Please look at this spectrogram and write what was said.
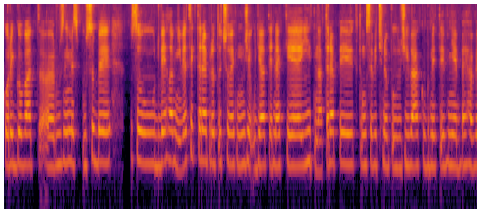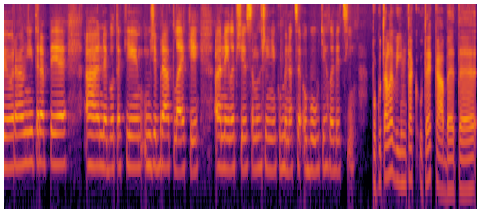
korigovat eh, různými způsoby. Jsou dvě hlavní věci, které proto člověk může udělat. Jednak je jít na terapii, k tomu se většinou používá kognitivně behaviorální terapie, a nebo taky může brát léky. A nejlepší je samozřejmě kombinace obou těchto věcí. Pokud ale vím, tak u té KBT eh,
